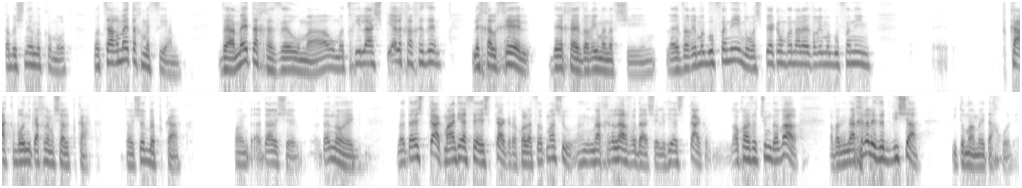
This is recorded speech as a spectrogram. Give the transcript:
אתה בשני מקומות, נוצר מתח מסוים. והמתח הזה הוא מה? הוא מתחיל להשפיע לך אחרי זה, לחלחל דרך האיברים הנפשיים לאיברים הגופניים, והוא משפיע כמובן על האיברים הגופניים. פקק, בואו ניקח למשל פקק. אתה יושב בפקק, נכון? אתה יושב, אתה נוהג, ואתה יש פקק, מה אני אעשה? יש פקק, אתה יכול לעשות משהו? אני מאחר לעבודה שלי, יש פקק, לא יכול לעשות שום דבר, אבל אני מאחר לאיזה פגישה. פתאום המתח עולה.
